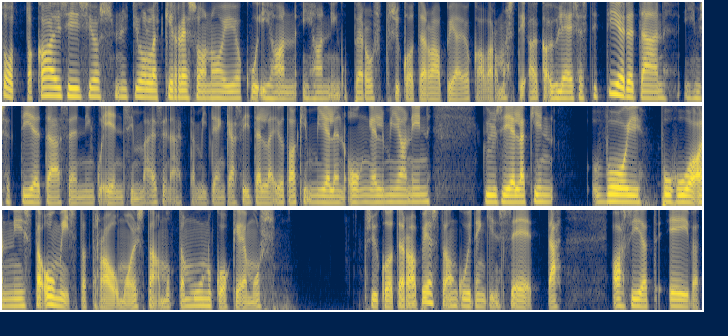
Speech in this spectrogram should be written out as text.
totta kai siis, jos nyt jollekin resonoi joku ihan, ihan niin kuin peruspsykoterapia, joka varmasti aika yleisesti tiedetään, ihmiset tietää sen niin kuin ensimmäisenä, että miten käsitellä jotakin mielen ongelmia, niin kyllä sielläkin voi puhua niistä omista traumoistaan, mutta mun kokemus psykoterapiasta on kuitenkin se, että – asiat eivät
